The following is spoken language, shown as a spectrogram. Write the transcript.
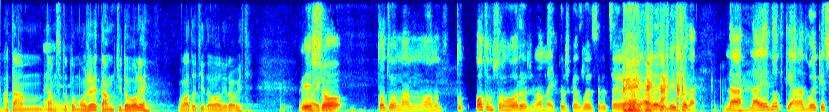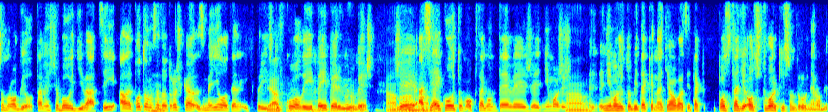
A tam, tam Hej, si toto môže? Tam ti dovolí? Vlado ti dovolí robiť? Vieš čo, toto mám, no, no, to, o tom som hovoril, že mám ich troška zlé srdce, ale, vieš čo, na, na, na jednotke a na dvojke som robil, tam ešte boli diváci, ale potom sa to troška zmenilo ten ich Mhm. prístup Jasné. kvôli Hej, pay-per-view, to- vieš, Áno, že áno, asi aj kvôli tomu Octagon TV, že nemôžeš, Áno. nemôže to byť také naťahovacie, tak v podstate od štvorky som to už nerobil.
